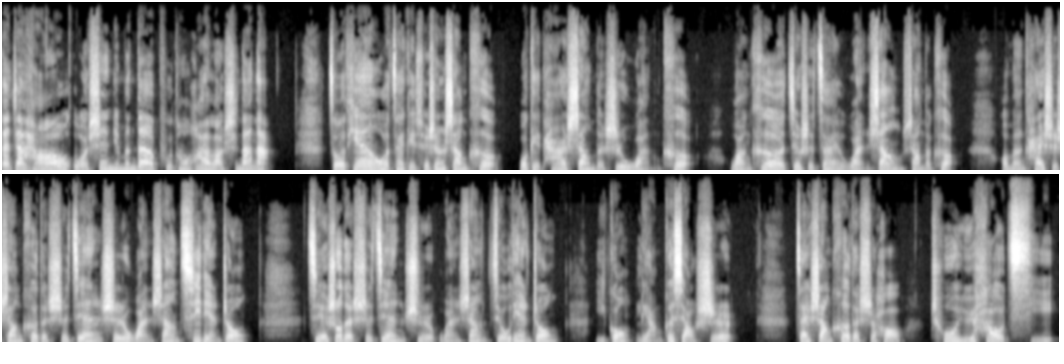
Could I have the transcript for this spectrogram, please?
大家好，我是你们的普通话老师娜娜。昨天我在给学生上课，我给他上的是晚课。晚课就是在晚上上的课。我们开始上课的时间是晚上七点钟，结束的时间是晚上九点钟，一共两个小时。在上课的时候，出于好奇，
